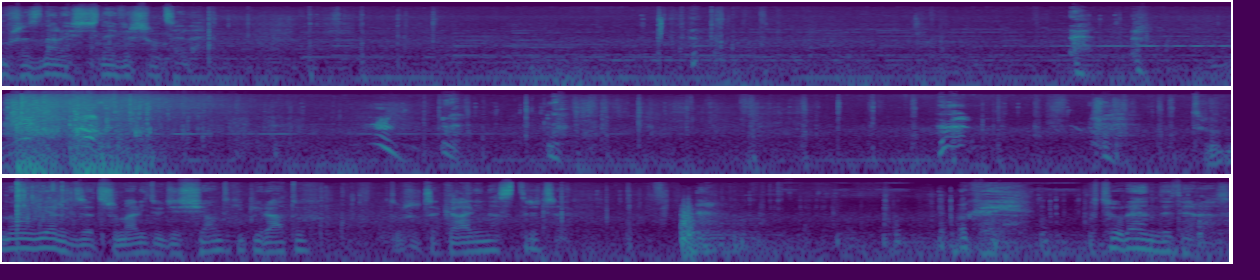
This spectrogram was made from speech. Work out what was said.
muszę znaleźć najwyższą celę. Trzymali tu dziesiątki piratów, którzy czekali na stryczek. Okej, którędy teraz?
